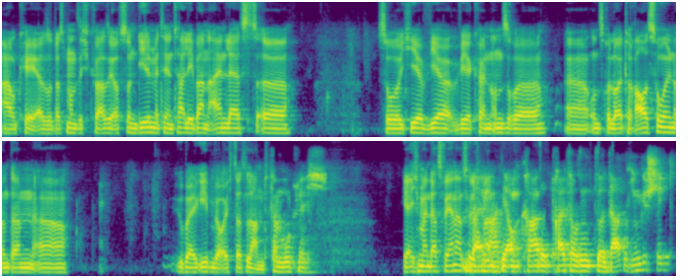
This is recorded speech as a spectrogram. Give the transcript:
Ah, okay, also dass man sich quasi auf so einen Deal mit den Taliban einlässt, äh, so hier, wir, wir können unsere, äh, unsere Leute rausholen und dann äh, übergeben wir euch das Land. Vermutlich. Ja, ich meine, das wäre natürlich. Weil man hat ja auch gerade 3000 Soldaten hingeschickt,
